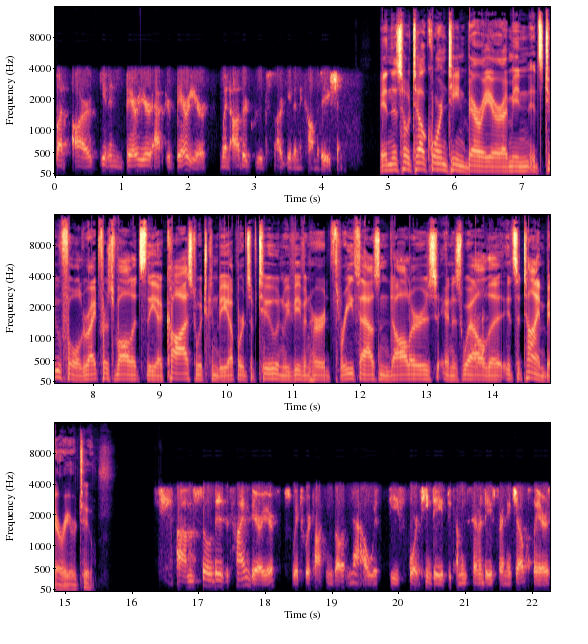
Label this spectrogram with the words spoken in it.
but are given barrier after barrier when other groups are given accommodation. In this hotel quarantine barrier, I mean, it's twofold, right? First of all, it's the uh, cost, which can be upwards of two, and we've even heard three thousand dollars, and as well, the it's a time barrier too. Um, so there's a time barrier, which we're talking about now, with the 14 days becoming seven days for NHL players,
